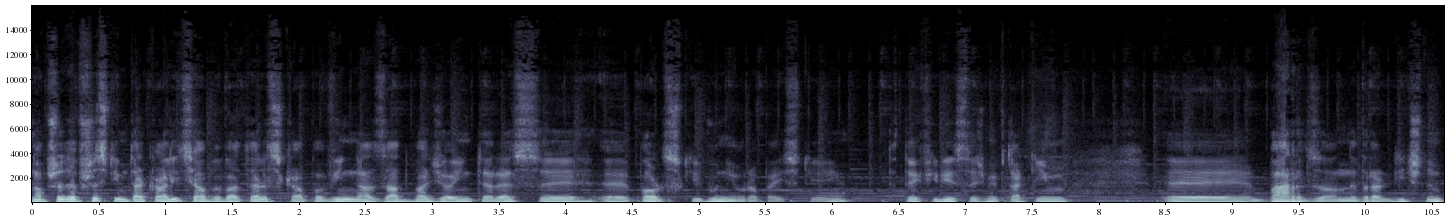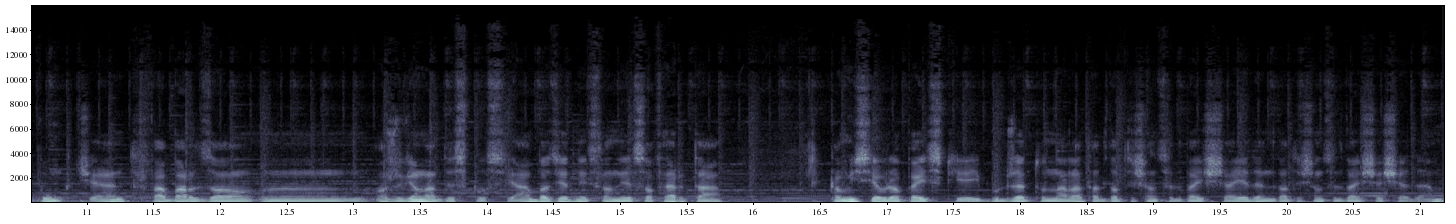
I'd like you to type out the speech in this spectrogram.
No przede wszystkim ta koalicja obywatelska powinna zadbać o interesy e, Polski w Unii Europejskiej. W tej chwili jesteśmy w takim e, bardzo newralgicznym punkcie. Trwa bardzo e, ożywiona dyskusja, bo z jednej strony jest oferta Komisji Europejskiej budżetu na lata 2021-2027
